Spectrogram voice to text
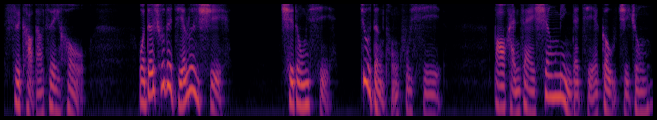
思考到最后，我得出的结论是：吃东西就等同呼吸，包含在生命的结构之中。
